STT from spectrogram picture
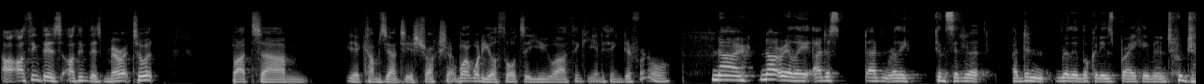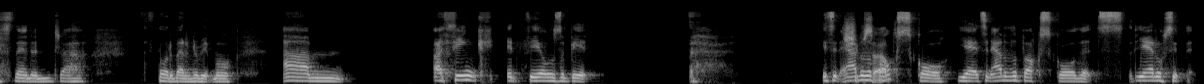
I, I think there's I think there's merit to it, but um, yeah, it comes down to your structure. What What are your thoughts? Are you uh, thinking anything different or? No, not really. I just hadn't really considered it. I didn't really look at his break even until just then and uh, thought about it a bit more. Um, I think it feels a bit. It's an out of the box score. Yeah, it's an out of the box score that's yeah, it'll sit there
